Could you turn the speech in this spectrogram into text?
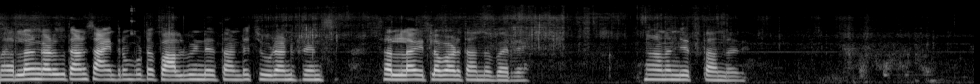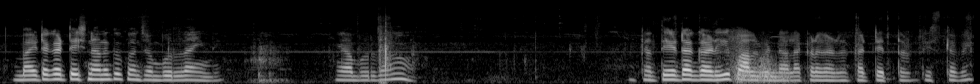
బర్రెలను కడుగుతాను సాయంత్రం పూట పాలు పిండేస్తా అంటే చూడండి ఫ్రెండ్స్ చల్లగా ఎట్లా పడుతుందో బర్రె. స్నానం చెప్తాంది అది. బయట కట్టేసినందుకు కొంచెం బురద అయింది ఇక ఆ బురదను ఇక తేటకు కడిగి పాలు పిండాలి. అక్కడ కట్టేస్తాడు తీసుకుపోయి.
